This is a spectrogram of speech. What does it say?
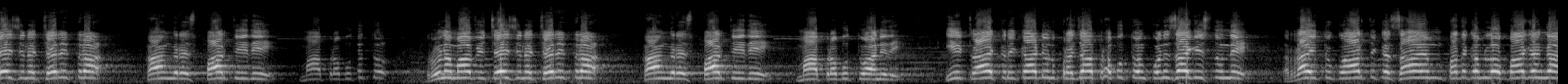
చేసిన చరిత్ర కాంగ్రెస్ పార్టీది. మా ప్రభుత్వం రుణమాఫీ చేసిన చరిత్ర కాంగ్రెస్ పార్టీది. మా ప్రభుత్వానిది ఈ ట్రాక్ రికార్డును ప్రజాప్రభుత్వం కొనసాగిస్తుంది. రైతుకు ఆర్థిక సాయం పథకంలో భాగంగా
